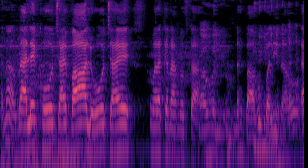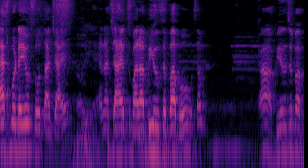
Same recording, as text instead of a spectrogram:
है ना? वैलेक हो चाहे बाल हो चाहे तुम्हारा क्या नाम है उसका? बाहुबली हो। नहीं बाहुबली ना हो। होता चाहे। है। ना? चाहे तुम्हारा बीएलजेबब हो सब। हाँ बियलजेबब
